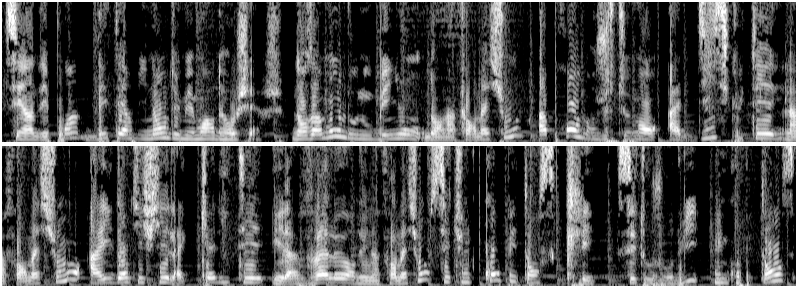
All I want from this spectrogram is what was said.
c'est un des points déterminants du mémoire de recherche. Dans un monde où nous baignons dans l'information, apprendre justement à discuter l'information, à identifier la qualité et la valeur d'une information, c'est une compétence clé. C'est aujourd'hui une compétence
